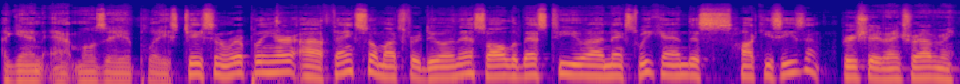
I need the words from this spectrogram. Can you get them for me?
again at Mosaic Place. Jason Ripplinger, uh, thanks so much for doing this. All the best to you uh, next weekend, this hockey season. Appreciate it. Thanks for having me.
